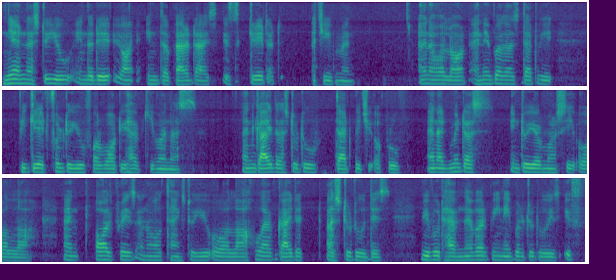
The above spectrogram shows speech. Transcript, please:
nearness to you in the day in the paradise is great achievement. And our Lord, enable us that we be grateful to you for what you have given us, and guide us to do that which you approve, and admit us into your mercy, O Allah. And all praise and all thanks to you, O Allah, who have guided us to do this. We would have never been able to do is if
